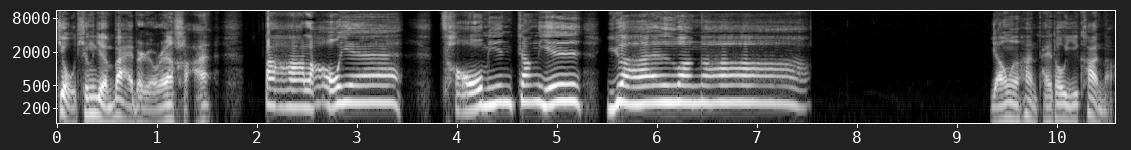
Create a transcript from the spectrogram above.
就听见外边有人喊：“大老爷，草民张银冤枉啊！”杨文汉抬头一看呐，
